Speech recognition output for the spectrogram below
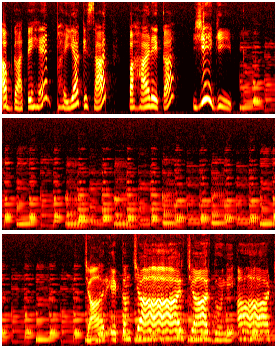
अब गाते हैं भैया के साथ पहाड़े का ये गीत। चार एकम चार चार दूनी आठ।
